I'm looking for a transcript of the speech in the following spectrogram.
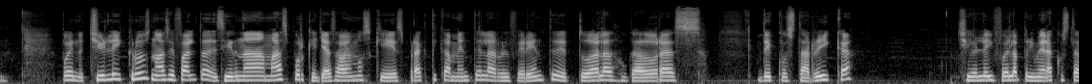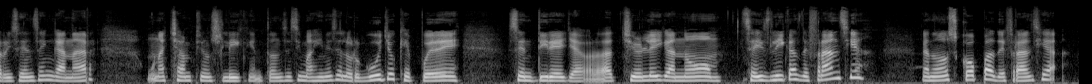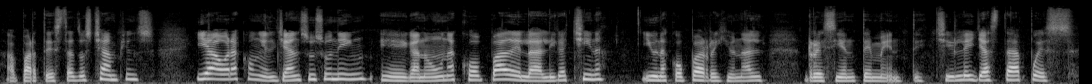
bueno, Shirley Cruz no hace falta decir nada más porque ya sabemos que es prácticamente la referente de todas las jugadoras de Costa Rica. Shirley fue la primera costarricense en ganar una Champions League, entonces imagínese el orgullo que puede sentir ella, ¿verdad? Shirley ganó seis ligas de Francia, ganó dos copas de Francia aparte de estas dos Champions y ahora con el Jiangsu Suning eh, ganó una copa de la Liga China y una copa regional recientemente. Chile ya está pues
